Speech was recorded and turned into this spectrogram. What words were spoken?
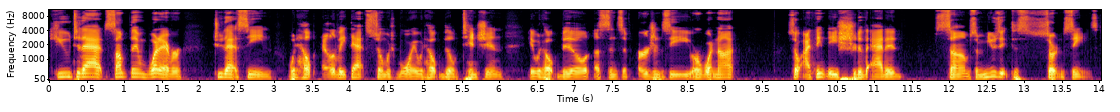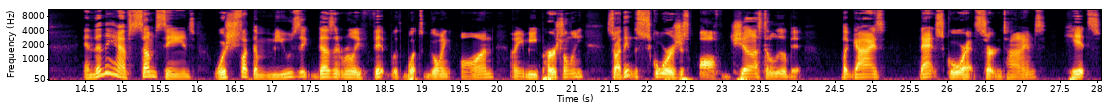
cue to that, something, whatever, to that scene would help elevate that so much more. It would help build tension. It would help build a sense of urgency or whatnot. So I think they should have added some some music to certain scenes. And then they have some scenes where it's just like the music doesn't really fit with what's going on. I mean, me personally. So I think the score is just off just a little bit. But guys, that score at certain times hits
